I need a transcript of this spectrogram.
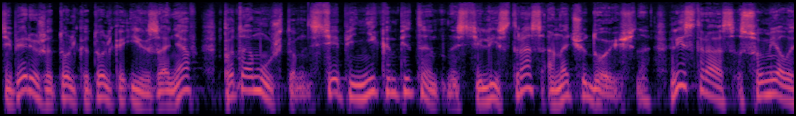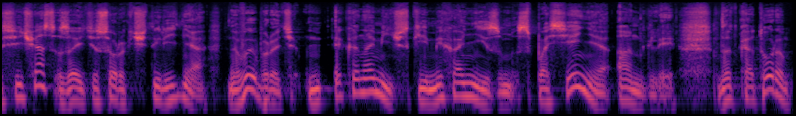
теперь уже только-только их заняв, потому что степень некомпетентности Ли Страс, она чудовищна. Ли Страс сумела сейчас за эти 44 дня выбрать экономический механизм спасения Англии, над которым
